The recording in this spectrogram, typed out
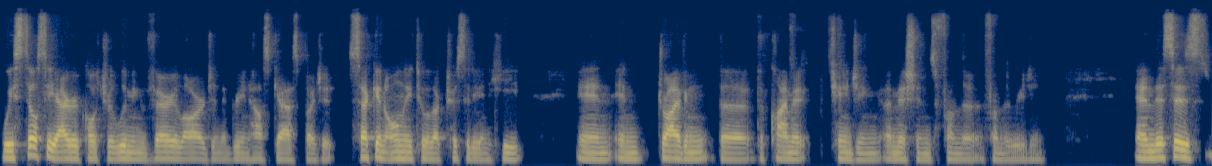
We still see agriculture looming very large in the greenhouse gas budget, second only to electricity and heat in, in driving the, the climate changing emissions from the, from the region. And this is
